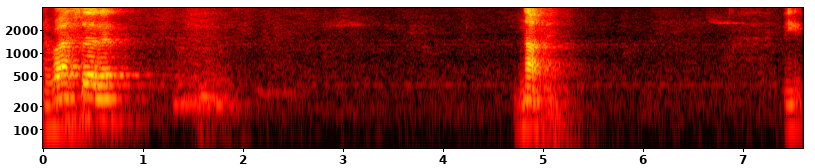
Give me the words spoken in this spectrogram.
Have I said it? Nothing. The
